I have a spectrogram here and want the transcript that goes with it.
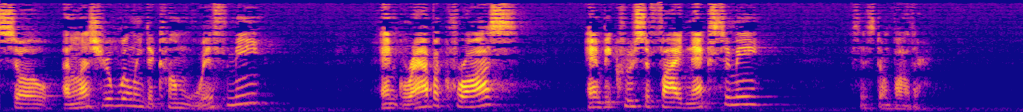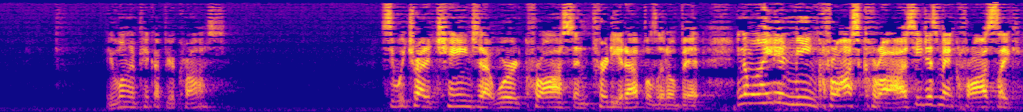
So, unless you're willing to come with me and grab a cross and be crucified next to me, he says, don't bother. Are you willing to pick up your cross? See, we try to change that word cross and pretty it up a little bit. You know, well, he didn't mean cross cross. He just meant cross like,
